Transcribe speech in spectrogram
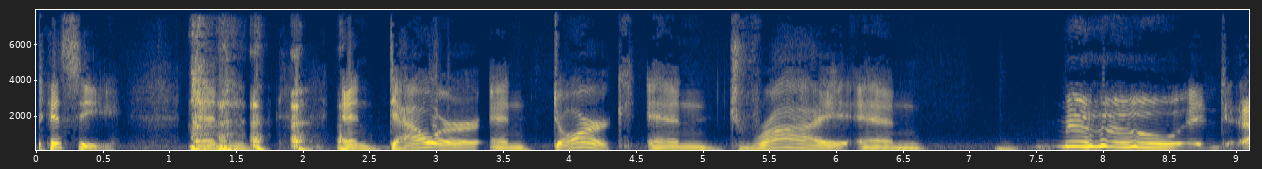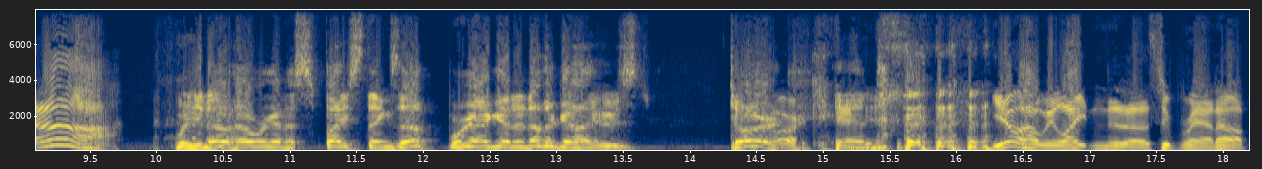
pissy and and dour and dark and dry and ah. Well, you know how we're going to spice things up? We're going to get another guy who's dark. dark. And you know how we lighten uh, Superman up?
